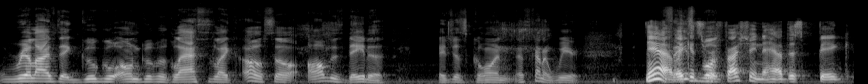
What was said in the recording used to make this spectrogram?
realize that Google owned Google Glass is like, oh, so all this data is just going. That's kind of weird. Yeah, like it's refreshing to have this big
